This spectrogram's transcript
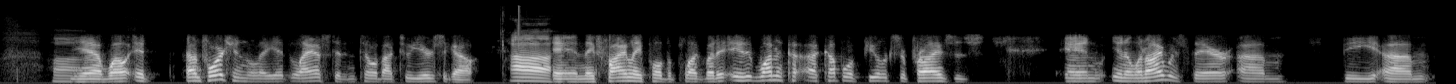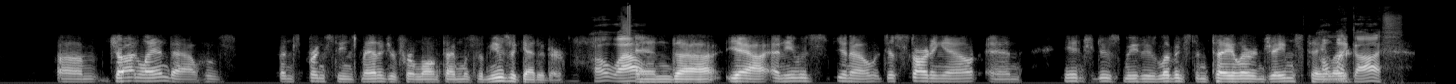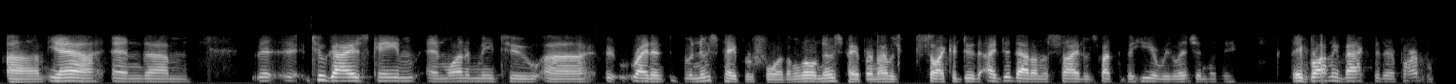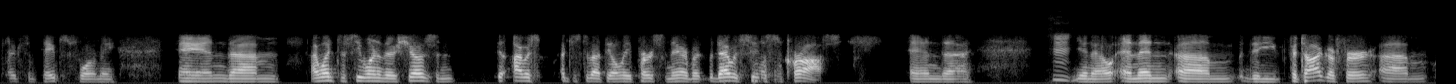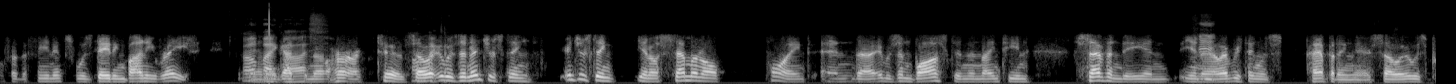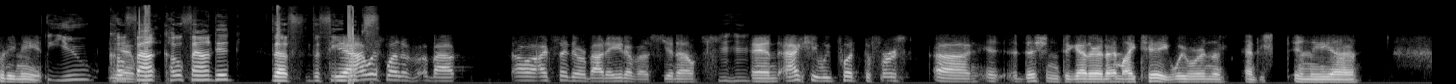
Uh, yeah, well, it unfortunately it lasted until about two years ago. Uh, and they finally pulled the plug. But it, it won a, a couple of Pulitzer prizes, and you know when I was there, um, the um, um, Jon Landau, who's been Springsteen's manager for a long time, was the music editor. Oh wow! And uh, yeah, and he was you know just starting out, and he introduced me to Livingston Taylor and James Taylor. Oh my gosh! Um, yeah, and um, the, two guys came and wanted me to uh, write a, a newspaper for them, a little newspaper, and I was so I could do that. I did that on the side. It was about the Baha'i religion. And they they brought me back to their apartment, played some tapes for me, and um, I went to see one of their shows, and I was just about the only person there, but but that was Seals and Crofts, and uh, hmm. you know, and then um, the photographer um, for the Phoenix was dating Bonnie Raitt, oh and my I got gosh. to know her too. Oh So it God. was an interesting, interesting, you know, seminal point, and uh, it was in Boston in 1970, and you know, everything was happening there, so it was pretty neat. You co-found co-founded the the Phoenix. Yeah, I was one of about. Oh, I'd say there were about eight of us, you know. Mhm. And actually, we put the first uh, edition together at MIT. We were in the in the. Uh,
